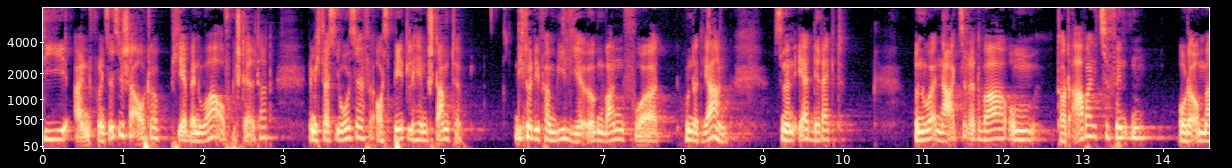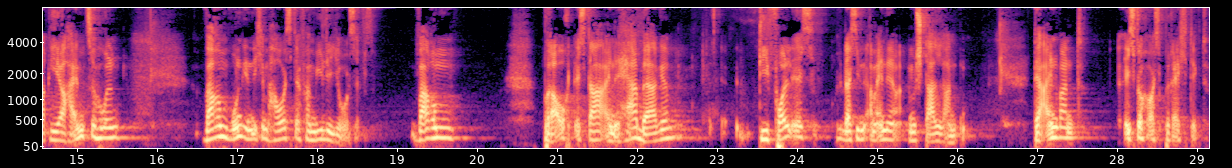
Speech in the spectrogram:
die ein französischer Autor, Pierre Benoit, aufgestellt hat, nämlich dass Josef aus Bethlehem stammte. Nicht nur die Familie irgendwann vor 100 Jahren, sondern er direkt. Und nur in Nazareth war, um dort Arbeit zu finden oder um Maria heimzuholen. Warum wohnt ihr nicht im Haus der Familie Josefs? Warum braucht es da eine Herberge, die voll ist, dass sie am Ende im Stall landen? Der Einwand ist durchaus berechtigt.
